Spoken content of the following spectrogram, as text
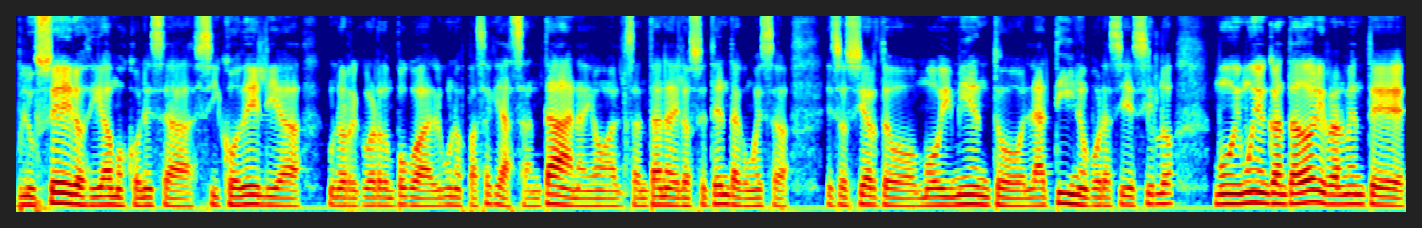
bluseros, digamos, con esa psicodelia. Uno recuerda un poco a algunos pasajes a Santana, digamos, al Santana de los 70, como esa, ese cierto movimiento latino, por así decirlo. Muy, muy encantador y realmente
